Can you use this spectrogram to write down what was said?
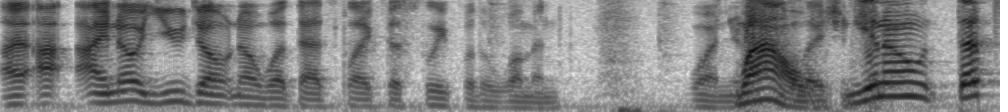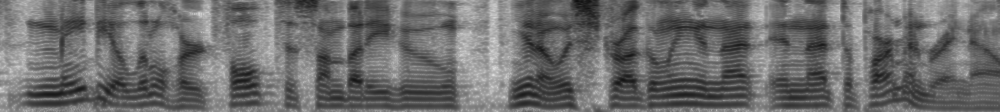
I, I I know you don't know what that's like to sleep with a woman when you're in Wow, you know that's maybe a little hurtful to somebody who you know is struggling in that in that department right now.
